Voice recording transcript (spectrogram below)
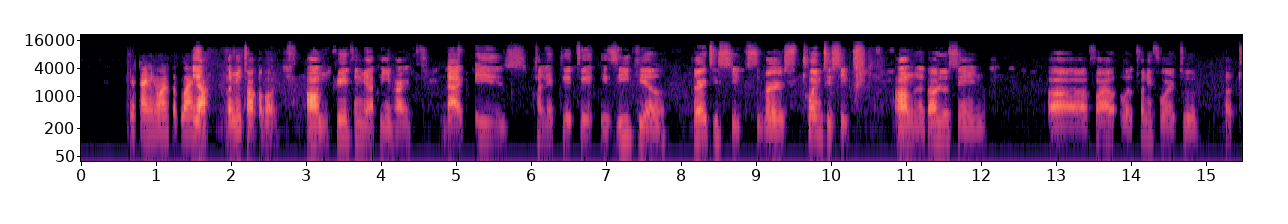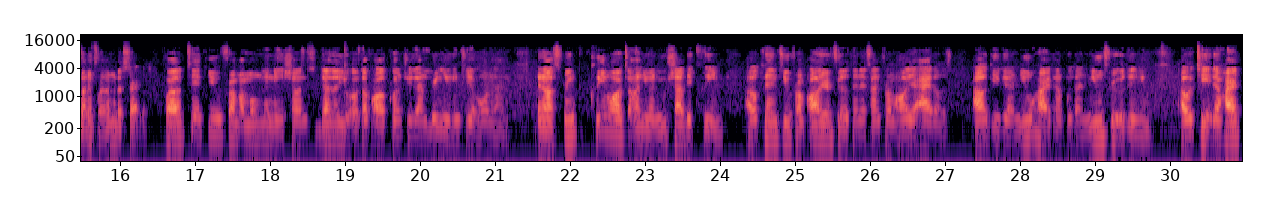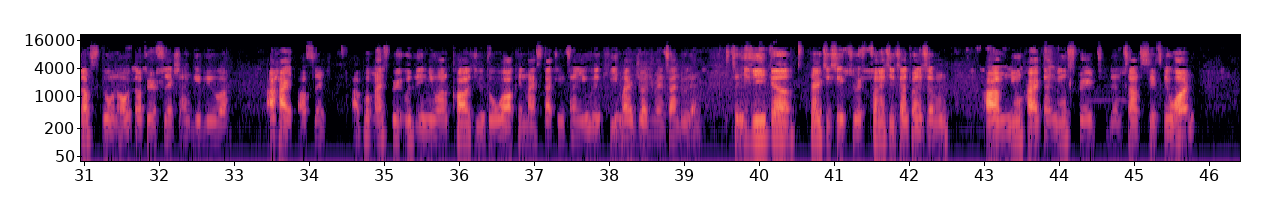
Stefan, you want to go? Yeah, let me talk about it. um creating me a clean heart. That is connected to Ezekiel 36 verse 26. Um, God was saying, uh, for well 24 to uh, 24. Let me just start. It. For I'll take you from among the nations, gather you out of all countries, and bring you into your own land. Then I'll sprinkle clean water on you, and you shall be clean. I will cleanse you from all your filthiness and from all your idols. I will give you a new heart and put a new spirit within you. I will take the heart of stone out of your flesh and give you a, a heart of flesh. I'll put my spirit within you and cause you to walk in my statutes, and you will keep my judgments and do them. So Ezekiel 36, verse 26 and 27, um, new heart and new spirit. Then Psalm 51,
